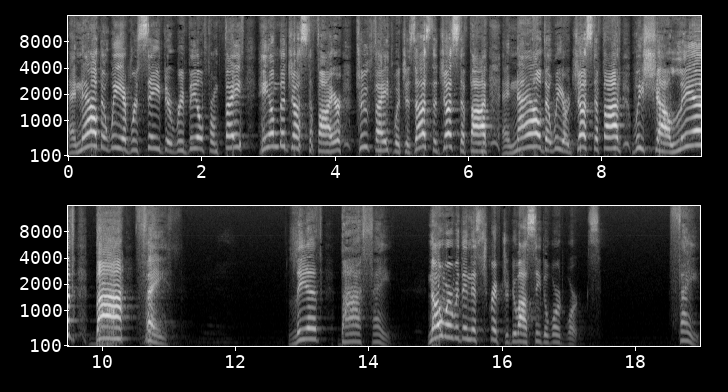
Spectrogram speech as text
and now that we have received it revealed from faith, Him the justifier, to faith, which is us the justified, and now that we are justified, we shall live by faith. Live by faith. Nowhere within this scripture do I see the word works. Faith.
